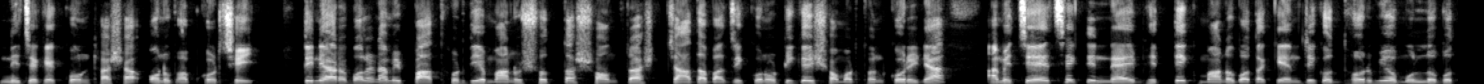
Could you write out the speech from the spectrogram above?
নিজেকে কোণঠাসা অনুভব করছি। তিনি আরও বলেন, আমি পাথর দিয়ে মানুষ হত্যা, সন্ত্রাস, চাঁদাবাজি কোনোটিকেই সমর্থন করি না। আমি চেয়েছি একটি ন্যায় ভিত্তিক মানবতা কেন্দ্রিক ও ধর্মীয় মূল্যবোধ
